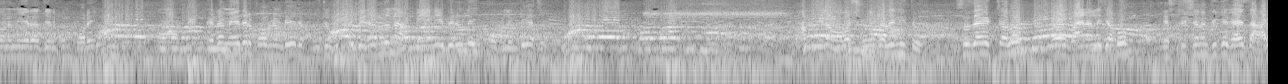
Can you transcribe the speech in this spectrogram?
মানে মেয়েরা যেরকম পরে এটা মেয়েদের প্রবলেম ঠিক আছে? পুজো করতে বেরোলে না মেয়ে নিয়ে বেরোলেই প্রবলেম ঠিক আছে? ভাবছিলাম আবার শুনে পেলেনি তো সো যাই চলো ফাইনালি যাব। স্টেশনের দিকে গাইজ আর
